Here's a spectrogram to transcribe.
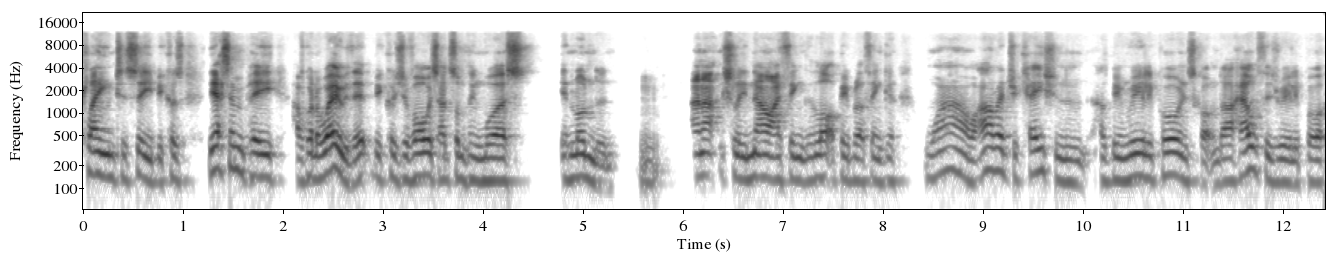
plain to see because the SNP have got away with it because you've always had something worse in London. Mm. And actually, now I think a lot of people are thinking, wow, our education has been really poor in Scotland. Our health is really poor.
